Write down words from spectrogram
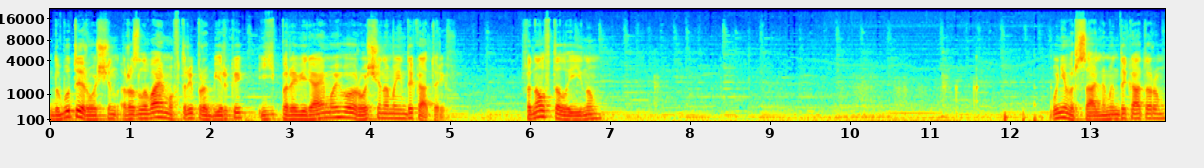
Добутий розчин розливаємо в три пробірки і перевіряємо його розчинами індикаторів. Фенолфталеїном, універсальним індикатором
